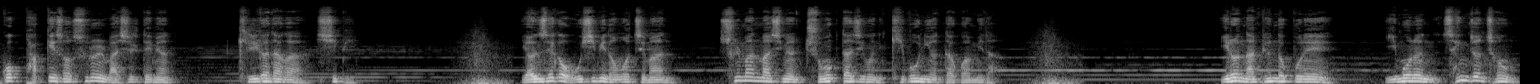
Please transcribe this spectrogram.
꼭 밖에서 술을 마실 때면 길 가다가 시비. 연세가 50이 넘었지만 술만 마시면 주먹 다짐은 기본이었다고 합니다. 이런 남편 덕분에 이모는 생전 처음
